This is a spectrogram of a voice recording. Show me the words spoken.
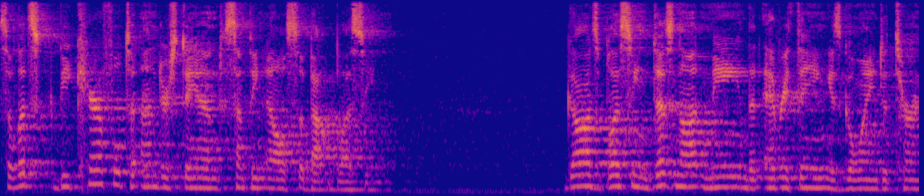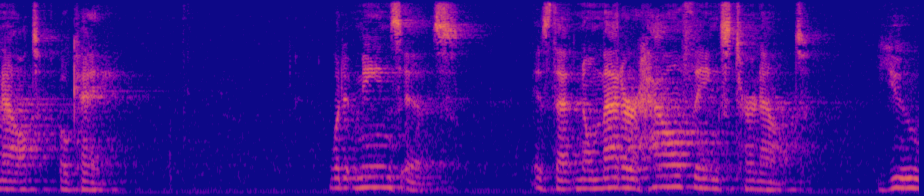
So let's be careful to understand something else about blessing. God's blessing does not mean that everything is going to turn out okay. What it means is, is that no matter how things turn out, you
